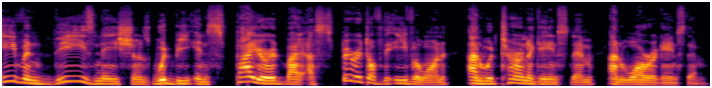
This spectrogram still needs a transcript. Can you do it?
even these nations would be inspired by a spirit of the evil one and would turn against them and war against them.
